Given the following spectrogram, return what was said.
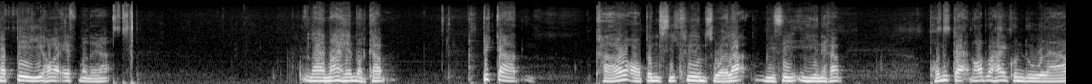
ก๊อปปี้ยี่ห้อ F มาเลยฮะลายไม้เห็นหมดครับ พิกาดขาวออกเป็นสีครีมสวยละมี CE นะครับ ผมแกะน็อตมาให้คุณดูแล้ว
